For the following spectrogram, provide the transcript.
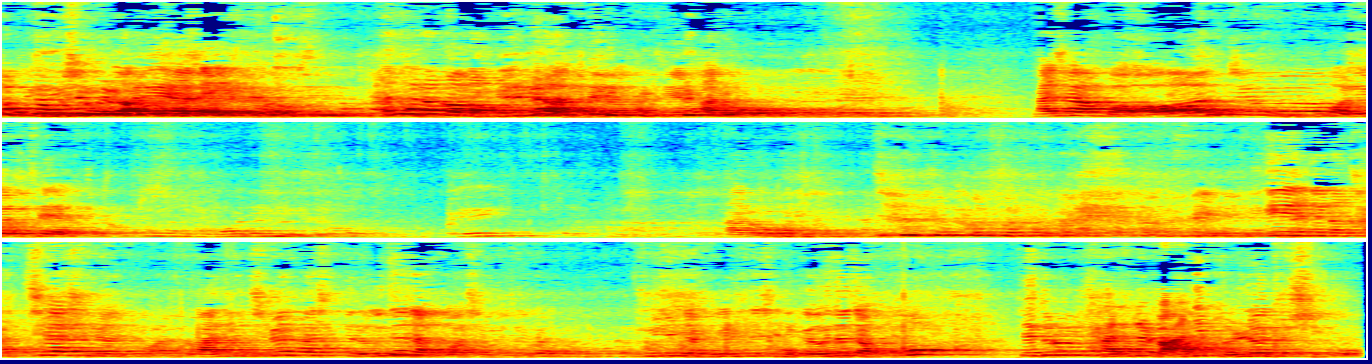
협동심을 발휘해야 돼요. 한 사람만 막 밀면 안 돼요. 이제 바로. 다시 한번 쭉 올려주세요. 바로. 네, 이게 이제는 같이 하시면 좋아요. 아니면 집에서 하실 때는 의자 잡고 하시면 좋아요. 있으니까 의자 잡고 되도록 다리를 많이 벌려주시고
